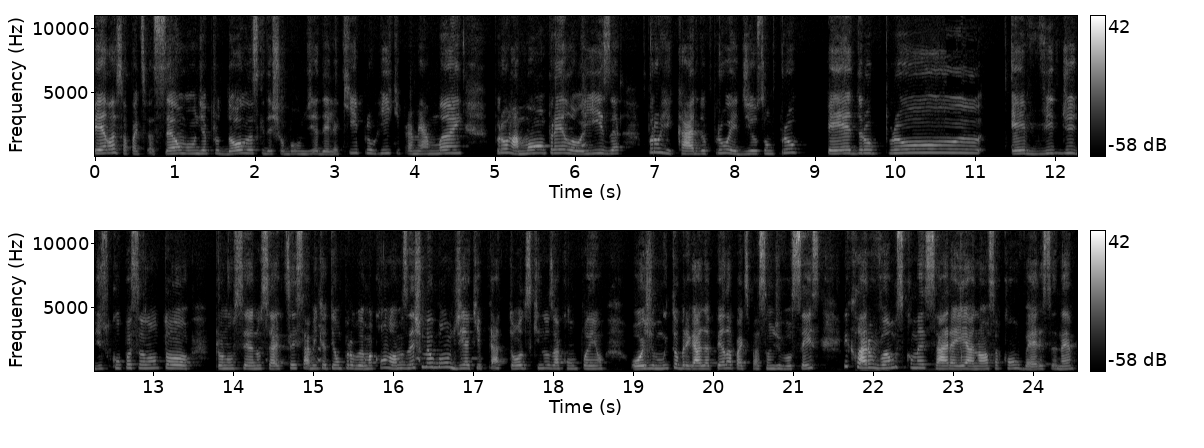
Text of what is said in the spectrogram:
pela sua participação. Bom dia para o Douglas, que deixou bom dia dele aqui, para o Rick, para minha mãe, para o Ramon, para a Heloísa, para o Ricardo, para o Edilson, para o Pedro, para o Evide, desculpa se eu não estou pronunciando certo, vocês sabem que eu tenho um problema com nomes. Deixa meu bom dia aqui para todos que nos acompanham hoje. Muito obrigada pela participação de vocês. E claro, vamos começar aí a nossa conversa, né?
